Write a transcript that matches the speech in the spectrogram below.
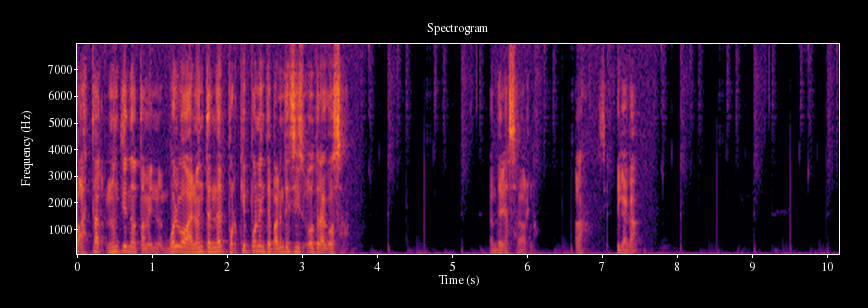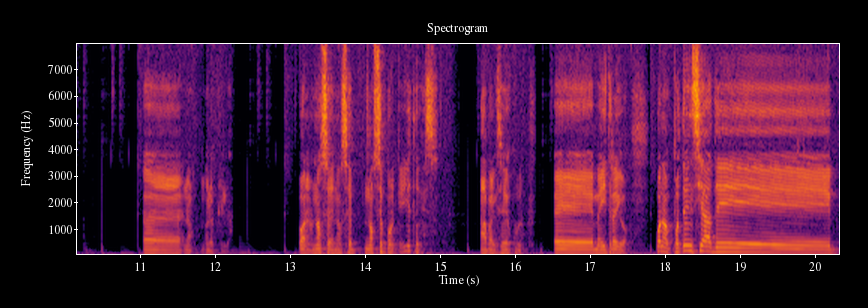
Va a estar, no entiendo también, vuelvo a no entender por qué pone entre paréntesis otra cosa. Me encantaría saberlo. Ahora, ¿se explica acá? Eh, no, no lo explica. Bueno, no sé, no sé, no sé por qué. ¿Y esto qué es? Ah, para que se vea oscuro. Eh, me distraigo. Bueno, potencia de...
